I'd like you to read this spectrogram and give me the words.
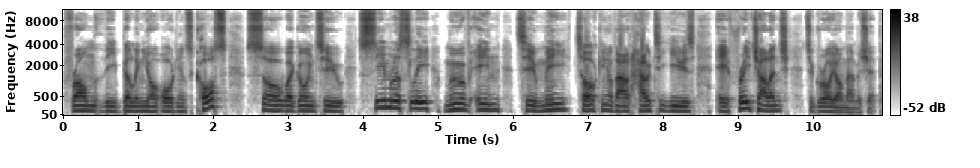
from the Building Your Audience course. So we're going to seamlessly move in to me talking about how to use a free challenge to grow your membership.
